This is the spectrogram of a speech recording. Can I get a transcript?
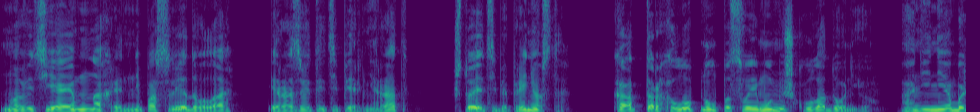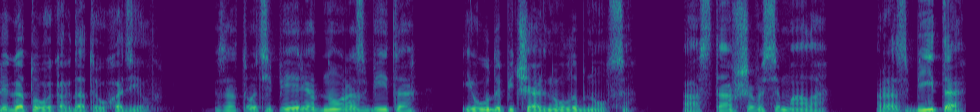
Но ведь я им нахрен не последовал, а? И разве ты теперь не рад? Что я тебе принес-то?» Каттер хлопнул по своему мешку ладонью. «Они не были готовы, когда ты уходил. Зато теперь одно разбито». Иуда печально улыбнулся. «А оставшегося мало». «Разбито?»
